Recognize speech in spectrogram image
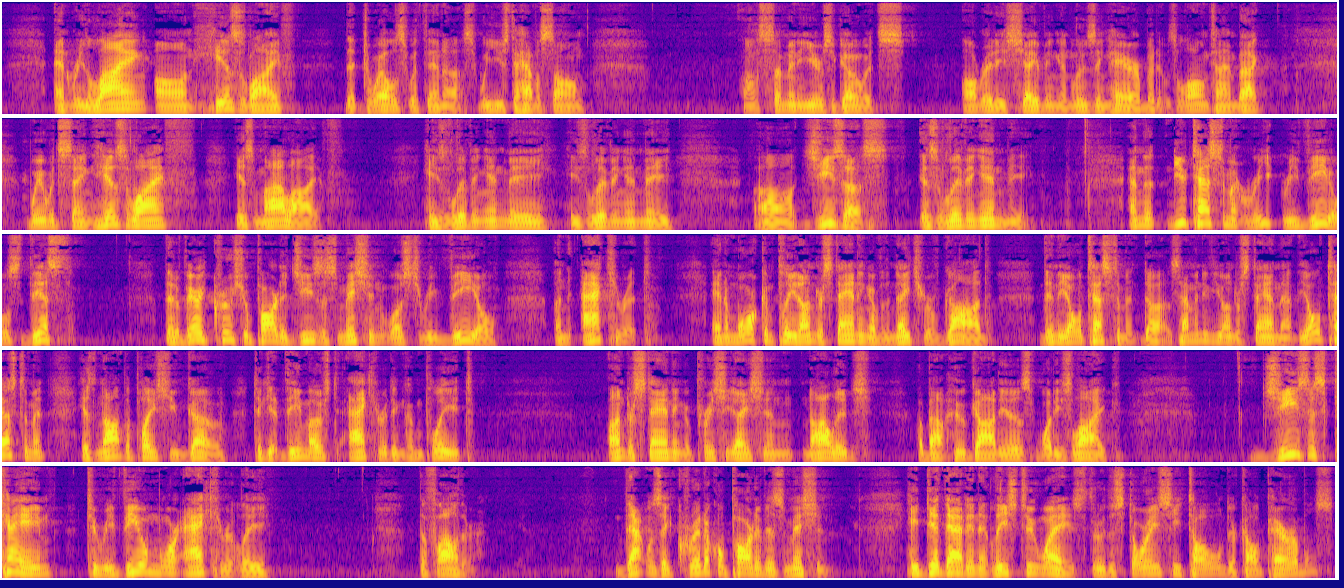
and relying on His life that dwells within us. We used to have a song oh, so many years ago, it's already shaving and losing hair, but it was a long time back. We would sing, His life is my life. He's living in me. He's living in me. Uh, Jesus is living in me. And the New Testament re- reveals this that a very crucial part of Jesus' mission was to reveal an accurate and a more complete understanding of the nature of God than the Old Testament does. How many of you understand that? The Old Testament is not the place you go to get the most accurate and complete understanding, appreciation, knowledge about who God is, what He's like. Jesus came to reveal more accurately the Father. That was a critical part of His mission. He did that in at least two ways. Through the stories He told, they're called parables.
